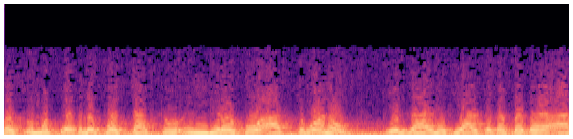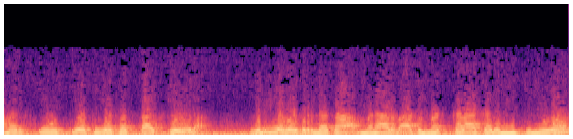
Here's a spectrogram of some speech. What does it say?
በሱም ውጤት ልቦቻችሁ እንዲረኩ አስቦ ነው የዚህ አይነት ያልተጠበቀ አመርቂ ውጤት የሰጣችሁ ይላል እንግዲህ የበድር ለታ ምናልባት መከላከል የሚችል ይሆን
